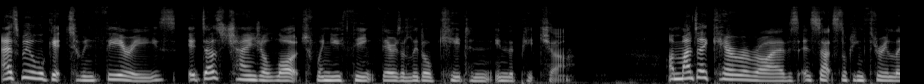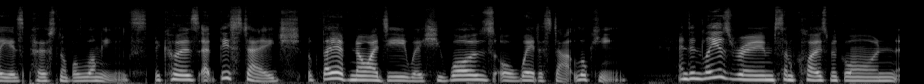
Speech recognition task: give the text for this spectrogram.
as we will get to in theories, it does change a lot when you think there is a little kitten in the picture. On Monday, Kara arrives and starts looking through Leah's personal belongings because at this stage, look, they have no idea where she was or where to start looking. And in Leah's room, some clothes were gone.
